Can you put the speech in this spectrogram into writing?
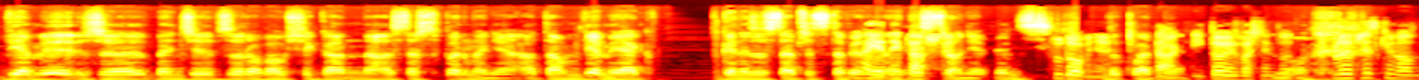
Wiemy, że będzie wzorował się Gun na Star Supermanie, a tam wiemy, jak geneza została przedstawiona na jednej klasy. stronie, więc cudownie. Dokładnie. Tak, i to jest właśnie, no. no, przede wszystkim no,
